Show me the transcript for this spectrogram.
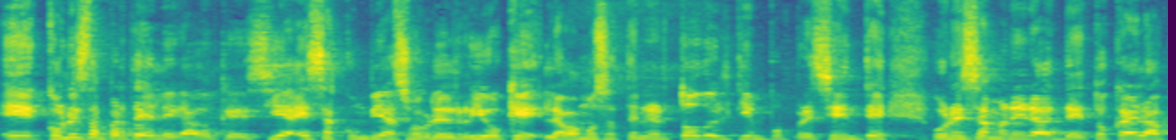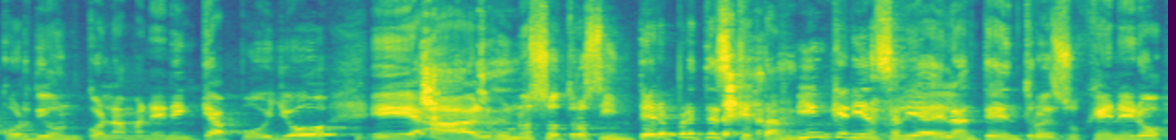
Eh, con esta parte del legado que decía, esa cumbia sobre el río que la vamos a tener todo el tiempo presente, con esa manera de tocar el acordeón, con la manera en que apoyó eh, a algunos otros intérpretes que también querían salir adelante dentro de su género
